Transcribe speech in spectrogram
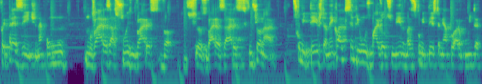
foi presente, né, como, como várias ações em várias, suas várias áreas funcionaram. Os comitês também, claro que sempre uns mais, outros menos, mas os comitês também atuaram com muita,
